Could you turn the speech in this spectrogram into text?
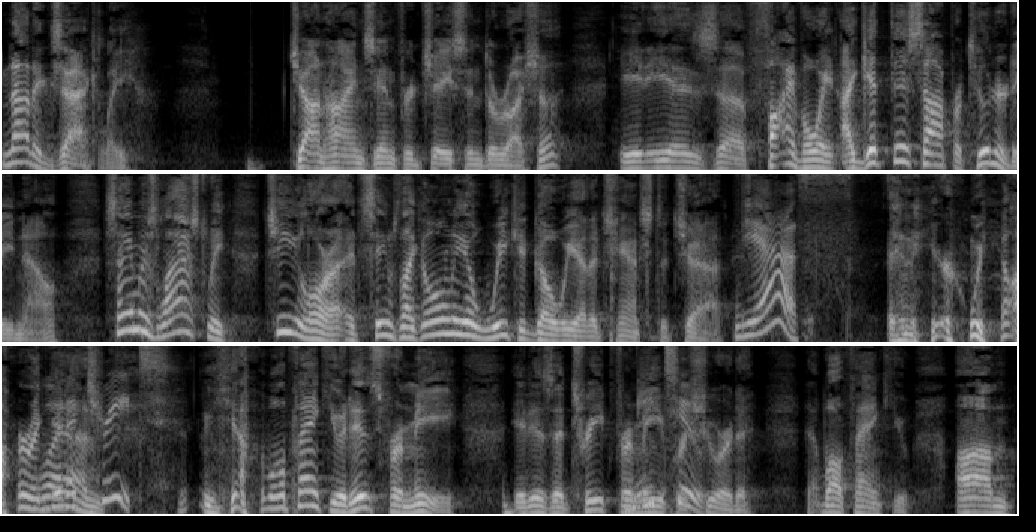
Not exactly. John Hines in for Jason DeRusha. It is uh, 508. I get this opportunity now, same as last week. Gee, Laura, it seems like only a week ago we had a chance to chat. Yes. And here we are again. What a treat. Yeah, well, thank you. It is for me. It is a treat for me, Me for sure. To, well, thank you. Um,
